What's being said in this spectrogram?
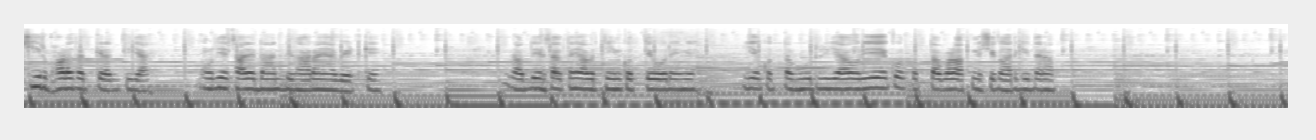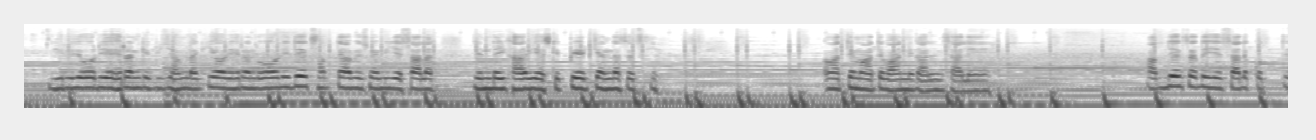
चीर फाड़ रख के रख दिया है। और ये सारे दांत दिखा रहे हैं यहाँ बैठ के। और आप देख सकते हैं यहाँ पर तीन कुत्ते हो रहेंगे ये कुत्ता भूल रही है और ये एक और कुत्ता बड़ा अपने शिकार की तरफ़ धीरे धीरे और ये हिरन के पीछे हमला किया और हिरन और ये देख सकते हैं आप इसमें भी ये साला ज़िंदगी खा रही है इसके पेट के अंदर से इसकी आते माते बाहर निकालने साले। हैं आप देख सकते हैं ये साले कुत्ते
